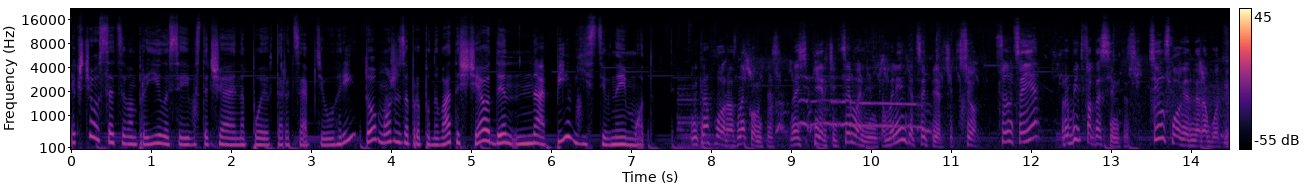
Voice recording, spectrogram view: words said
Якщо усе це вам приїлося і вистачає напоїв та рецептів у грі, то можу запропонувати ще один напівїстівний мод. Мікрофлора, знайомтесь. Значить, перчик це малинка, малинка це перчик. Все. Сонце є, робіть фотосинтез. Всі условия для роботи.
